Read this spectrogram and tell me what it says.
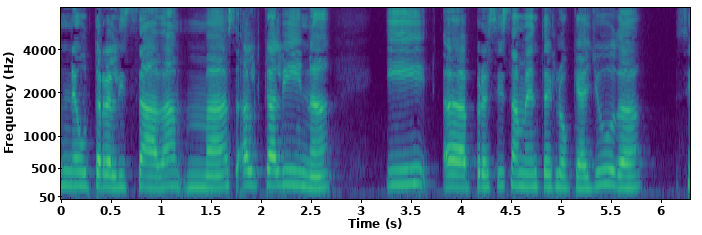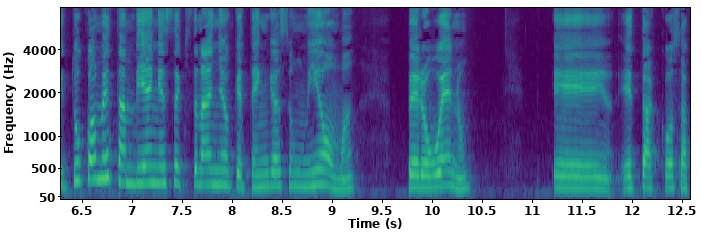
neutralizada, más alcalina y ah, precisamente es lo que ayuda. Si tú comes también es extraño que tengas un mioma, pero bueno, eh, estas cosas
